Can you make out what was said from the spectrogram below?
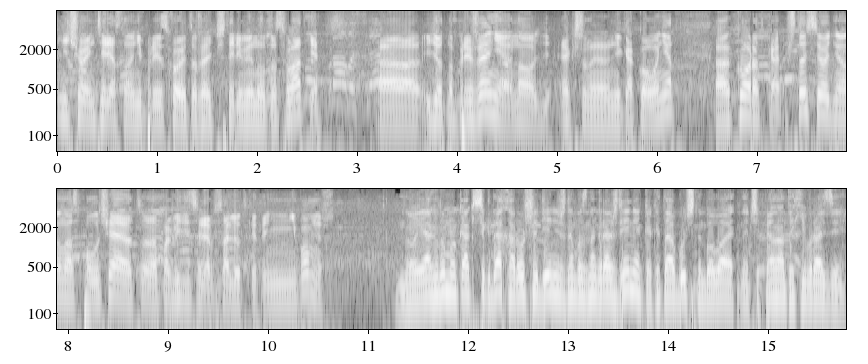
ничего интересного не происходит, уже 4 минуты схватки. Э, идет напряжение, но экшена никакого нет. Э, коротко, что сегодня у нас получают э, победители абсолютки, ты не помнишь? Ну, я думаю, как всегда, хорошее денежное вознаграждение, как это обычно бывает на чемпионатах Евразии.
